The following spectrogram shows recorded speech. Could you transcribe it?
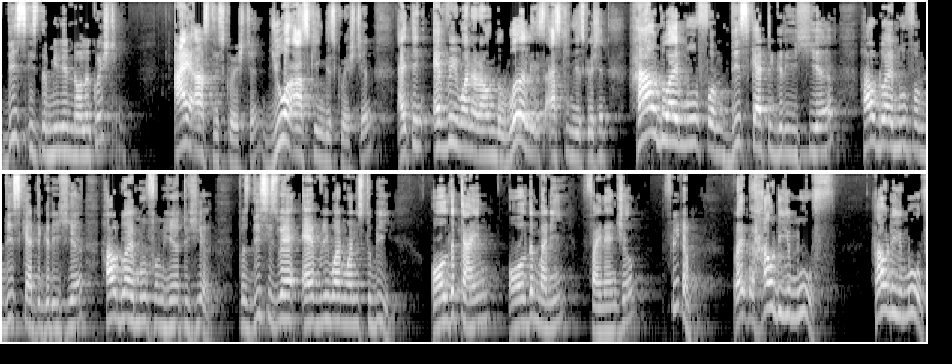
This is the million dollar question. I ask this question, you are asking this question, I think everyone around the world is asking this question. How do I move from this category here? How do I move from this category here? How do I move from here to here? Because this is where everyone wants to be. All the time, all the money, financial freedom. Right? But how do you move? How do you move?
